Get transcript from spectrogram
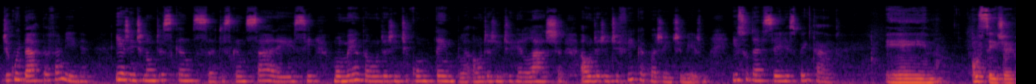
de cuidar da família e a gente não descansa. Descansar é esse momento onde a gente contempla, onde a gente relaxa, onde a gente fica com a gente mesmo. Isso deve ser respeitado. É, ou seja,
